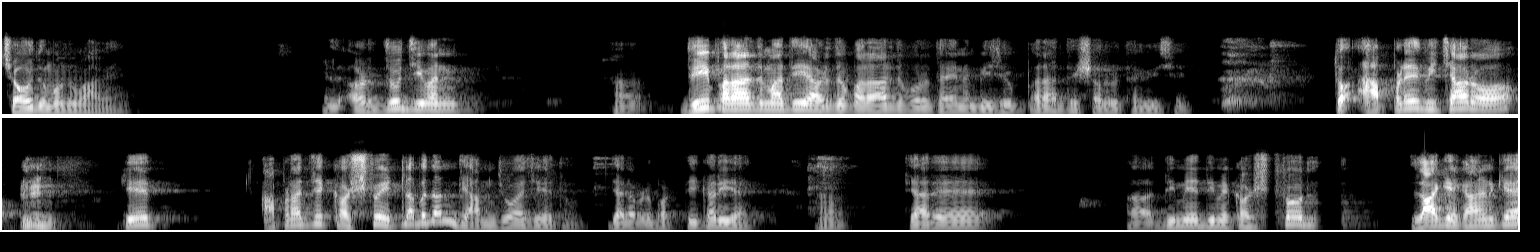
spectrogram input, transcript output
ચૌદ મનુ આવે. એટલે અડધું જીવન, હા, દ્વિપરાર્ધમાંથી અડધું પરાર્ધ પૂરું થઈને બીજું પરાર્ધ શરૂ થયું છે. તો આપણે વિચારો કે આપણા જે કષ્ટો એટલા બધા નથી આમ જોવા જઈએ તો, જ્યારે આપણે ભક્તિ કરીએ, હા, ત્યારે ધીમે ધીમે કષ્ટો લાગે. કારણ કે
